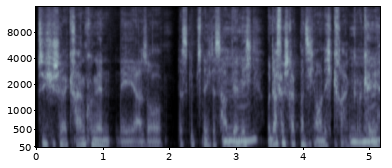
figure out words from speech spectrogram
psychische Erkrankungen, nee, also das gibt's nicht, das haben mhm. wir nicht. Und dafür schreibt man sich auch nicht krank, mhm. okay?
